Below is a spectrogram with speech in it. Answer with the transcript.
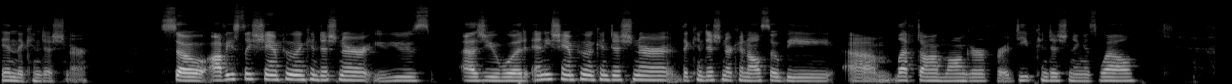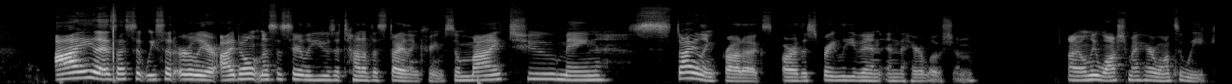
in the conditioner. So obviously shampoo and conditioner you use as you would any shampoo and conditioner. The conditioner can also be um, left on longer for a deep conditioning as well. I, as I said, we said earlier, I don't necessarily use a ton of the styling cream. So my two main styling products are the spray leave-in and the hair lotion. I only wash my hair once a week.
